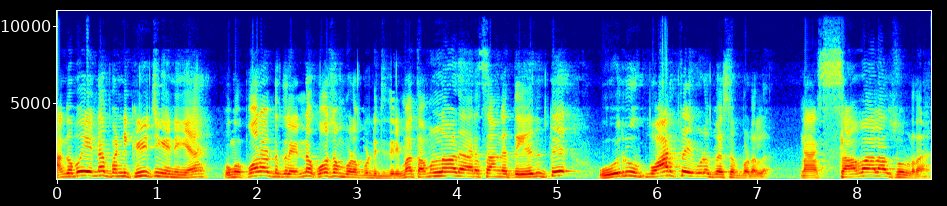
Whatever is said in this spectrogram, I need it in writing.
அங்கே போய் என்ன பண்ணி கிழிச்சிங்க நீங்கள் உங்கள் போராட்டத்தில் என்ன கோஷம் போடப்பட்டுச்சு தெரியுமா? தமிழ்நாடு அரசாங்கத்தை எதிர்த்து ஒரு வார்த்தை கூட பேசப்படலை. நான் சவாலாக சொல்கிறேன்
